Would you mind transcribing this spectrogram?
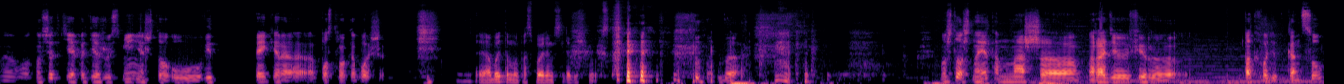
А, вот. Но все-таки я поддерживаюсь мнение, что у Витпекера построка больше. Э, об этом мы поспорим в следующем выпуске. Да. Ну что ж, на этом наш э, радиоэфир э, подходит к концу.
